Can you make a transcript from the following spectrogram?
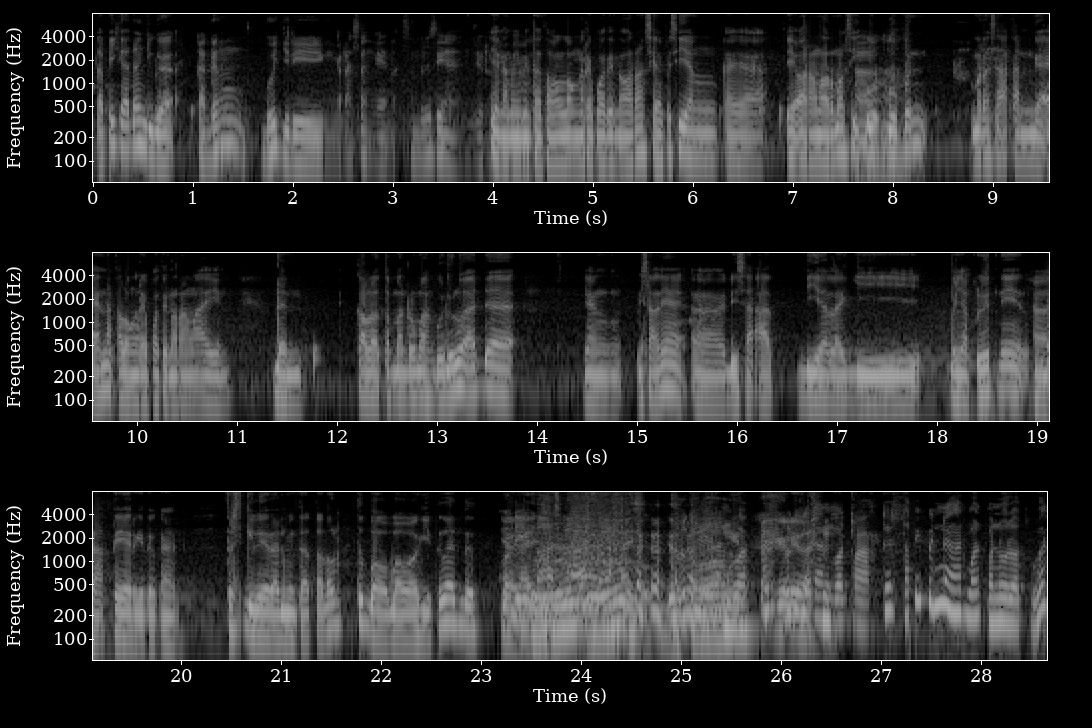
Tapi kadang juga Kadang gue jadi ngerasa nggak enak sendiri sih anjir. ya namanya minta tolong ngerepotin orang. Siapa sih yang kayak ya orang normal sih. Gue Ah. pun merasa akan nggak enak kalau ngerepotin orang lain. Dan kalau teman rumah gue dulu ada yang misalnya eh, di saat dia lagi banyak duit nih Ah. traktir gitu kan. Terus giliran minta tolong tuh bawa-bawa gituan tuh. Oh, Yang dibahas dulu- bahas. Dulu giliran gua, dulu Giliran. gua traktir, tapi benar men- menurut gua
